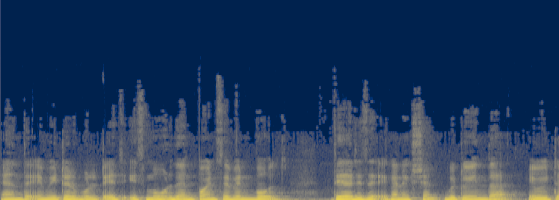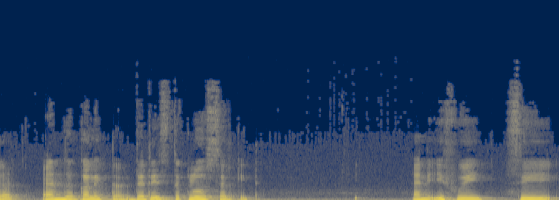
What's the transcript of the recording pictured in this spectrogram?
and the emitter voltage is more than 0.7 volts there is a connection between the emitter and the collector that is the closed circuit. And if we see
